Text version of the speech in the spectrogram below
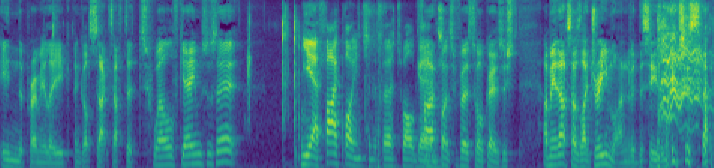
in the Premier League, and got sacked after 12 games, was it? Yeah, five points in the first twelve games. Five points for the first 12 games. Which, I mean, that sounds like dreamland with the season we just had.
